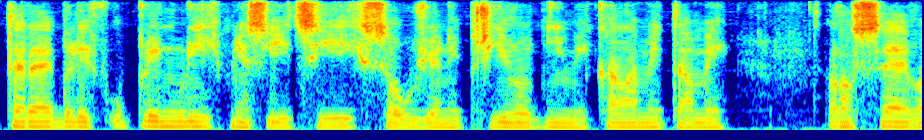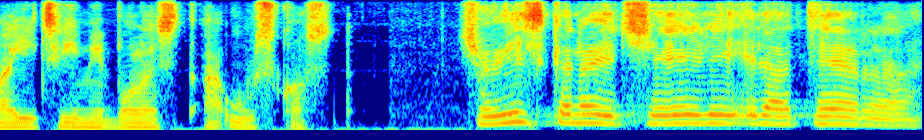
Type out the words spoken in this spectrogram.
které byly v uplynulých měsících souženy přírodními kalamitami, rozsévajícími bolest a úzkost. gioiscano i cieli e la terra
